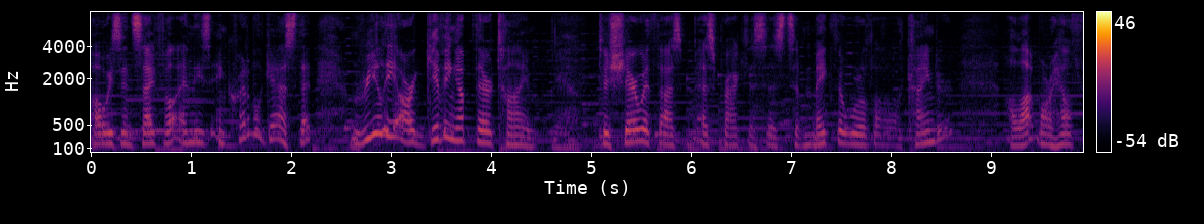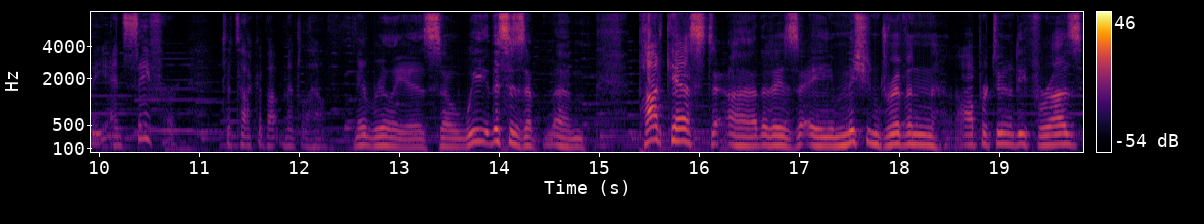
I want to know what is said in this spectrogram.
Always insightful, and these incredible guests that really are giving up their time to share with us best practices to make the world a little kinder, a lot more healthy, and safer to talk about mental health. It really is. So we this is a um, podcast uh, that is a mission-driven opportunity for us.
